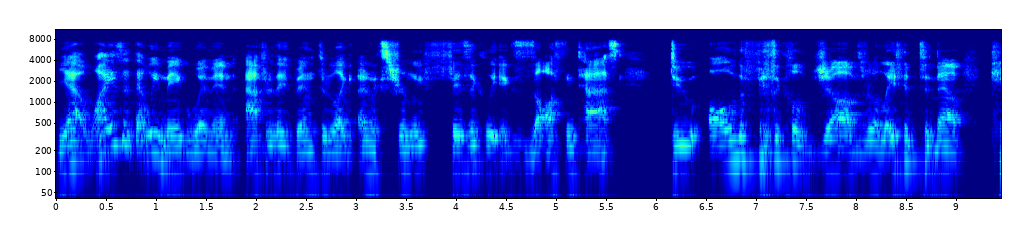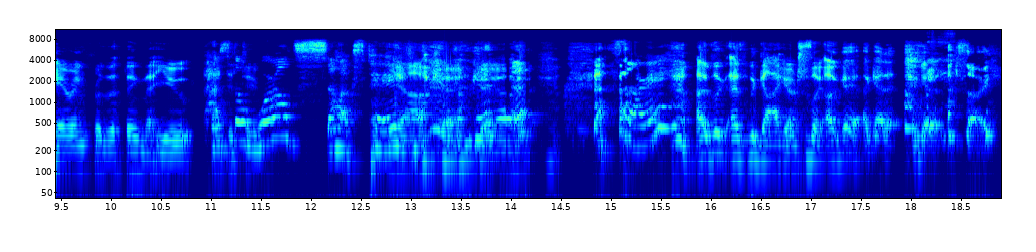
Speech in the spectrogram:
yeah, why is it that we make women after they've been through like an extremely physically exhausting task do all the physical jobs related to now caring for the thing that you had to the do. The world sucks, babe. Yeah, okay, okay. Uh, sorry? I was like, as the guy here, I'm just like, okay, I get it. I get it. I'm sorry.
